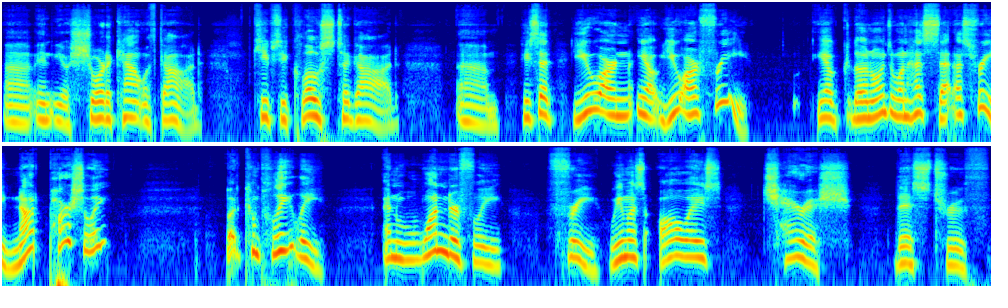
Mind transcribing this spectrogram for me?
uh, in you know short account with god keeps you close to god. Um, he said you are you know you are free. You know the anointed one has set us free not partially but completely and wonderfully free. We must always cherish this truth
